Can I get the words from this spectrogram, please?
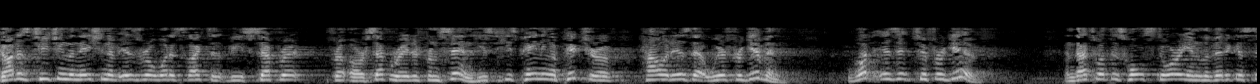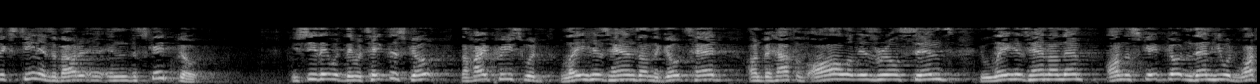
God is teaching the nation of Israel what it's like to be separate from, or separated from sin. He's, he's painting a picture of how it is that we're forgiven. What is it to forgive? And that's what this whole story in Leviticus 16 is about in, in the scapegoat. You see, they would, they would take this goat, the high priest would lay his hands on the goat's head on behalf of all of Israel's sins, he would lay his hand on them, on the scapegoat, and then he would watch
